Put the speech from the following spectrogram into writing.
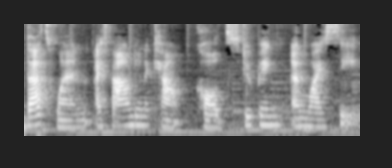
That's when I found an account called Stooping NYC.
